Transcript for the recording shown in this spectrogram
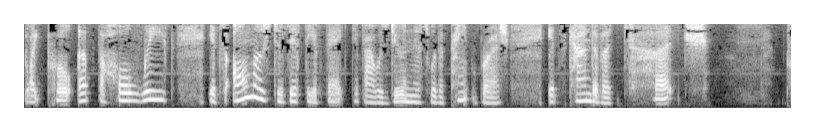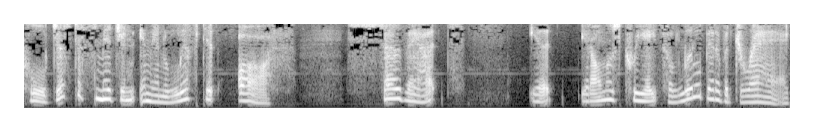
like pull up the whole leaf. It's almost as if the effect, if I was doing this with a paintbrush, it's kind of a touch, pull just a smidgen, and then lift it off so that it it almost creates a little bit of a drag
